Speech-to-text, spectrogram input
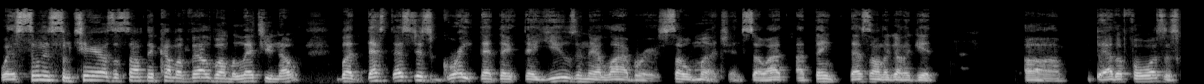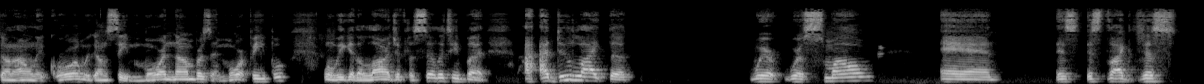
well, as soon as some chairs or something come available, I'm gonna let you know. But that's that's just great that they they're using their library so much, and so I I think that's only gonna get. Uh, better for us. It's going to only grow, and we're going to see more numbers and more people when we get a larger facility. But I, I do like the we're we're small and it's it's like just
